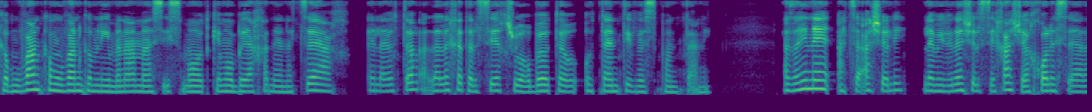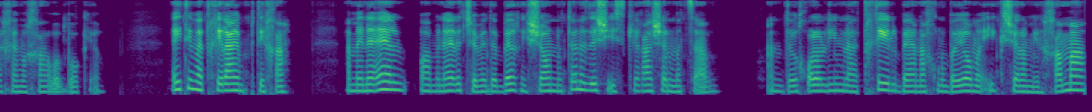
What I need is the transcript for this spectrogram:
כמובן, כמובן גם להימנע מהסיסמאות כמו ביחד ננצח, אלא יותר ללכת על שיח שהוא הרבה יותר אותנטי וספונטני. אז הנה הצעה שלי למבנה של שיחה שיכול לסייע לכם מחר בבוקר. הייתי מתחילה עם פתיחה. המנהל או המנהלת שמדבר ראשון נותן איזושהי סקירה של מצב. אתם יכולים להתחיל ב"אנחנו ביום ה-X של המלחמה",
